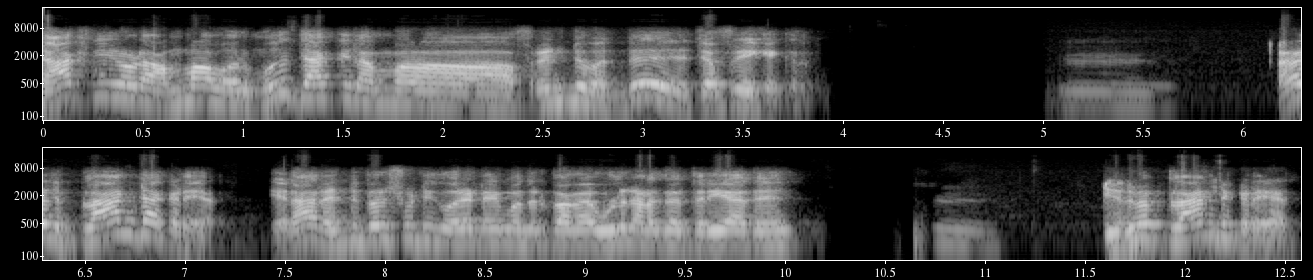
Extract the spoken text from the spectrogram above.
ஜாக்லினோட அம்மா வரும்போது ஜாக்லின் அம்மா ஃப்ரெண்டு வந்து ஜெஃப்ரியை கேக்குறது. ம். அதாவது பிளான்டா கிடையாது. ஏன்னா ரெண்டு பேரும் ஷூட்டிங் ஒரே டைம் வந்திருப்பாங்க. உள்ள நடக்கிறது தெரியாது. எதுவுமே பிளான்டு கிடையாது.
